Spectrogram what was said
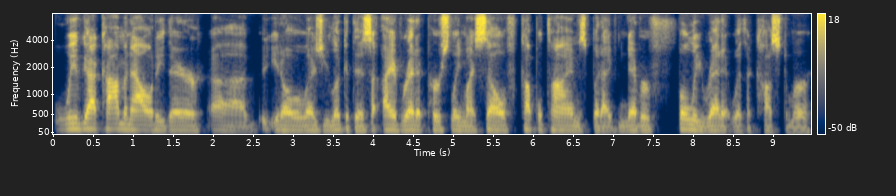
we've got commonality there. Uh, you know, as you look at this, I have read it personally myself a couple times, but I've never fully read it with a customer.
